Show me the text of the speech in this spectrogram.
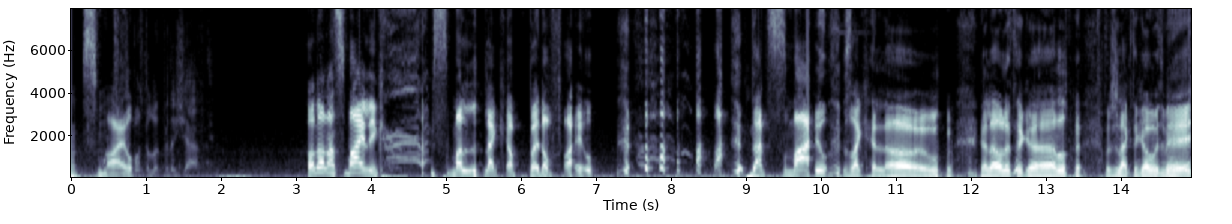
Smile. Supposed to look for the shaft. Hold on, I'm smiling. I'm smile like a pedophile. that smile is like, hello. Hello, little girl. Would you like to go with me?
